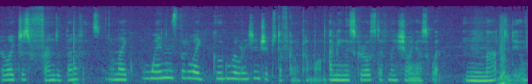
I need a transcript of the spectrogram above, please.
They're like just friends with benefits. I'm like, when's the like good relationship stuff gonna come on? I mean, this girl's definitely showing us what not to do.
